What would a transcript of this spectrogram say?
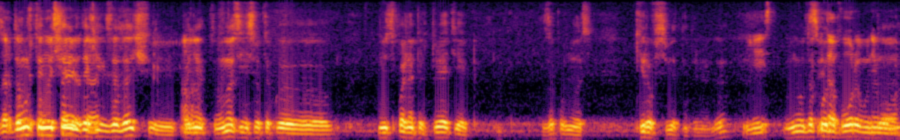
Потому что не получают, ставили а- таких задач. И, Ага. понятно. У нас есть вот такое э, муниципальное предприятие, запомнилось, Киров Свет, например. Да? Есть. У него доход, Светофоры у да, него,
